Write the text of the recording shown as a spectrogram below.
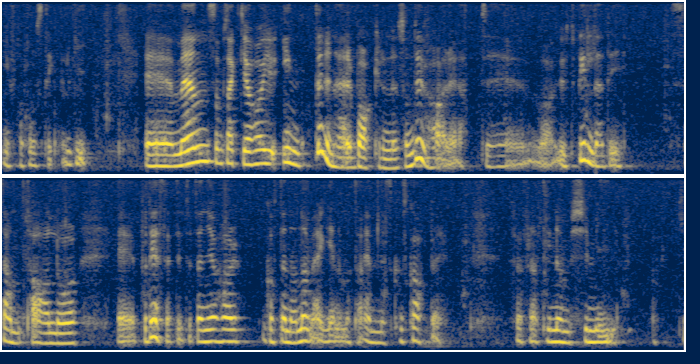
informationsteknologi. Eh, men som sagt, jag har ju inte den här bakgrunden som du har, att eh, vara utbildad i samtal och på det sättet, utan jag har gått en annan väg genom att ha ämneskunskaper. Framförallt inom kemi och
